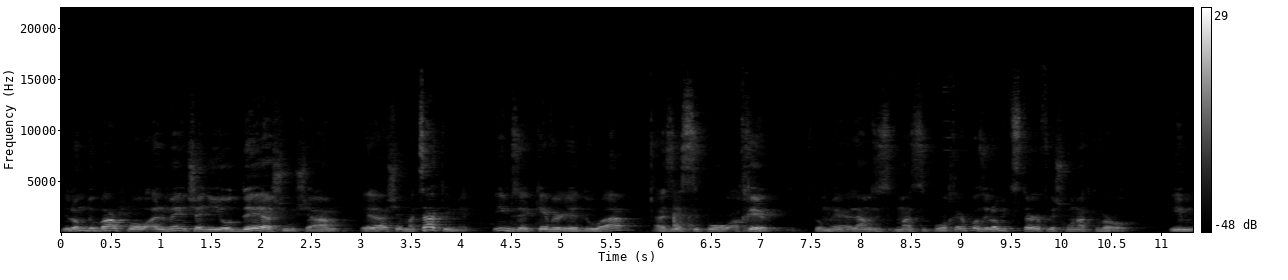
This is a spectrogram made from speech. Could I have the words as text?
זה לא מדובר פה על מת שאני יודע שהוא שם, אלא שמצאתי מת. אם זה קבר ידוע, אז זה סיפור אחר. זאת אומרת, למה זה, מה זה סיפור אחר פה? זה לא מצטרף לשכונת קברות. אם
